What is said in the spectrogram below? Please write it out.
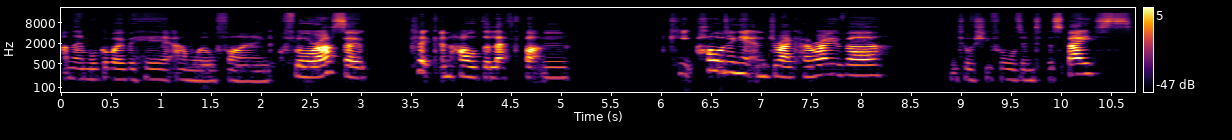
and then we'll go over here and we'll find Flora. So click and hold the left button, keep holding it and drag her over until she falls into the space.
